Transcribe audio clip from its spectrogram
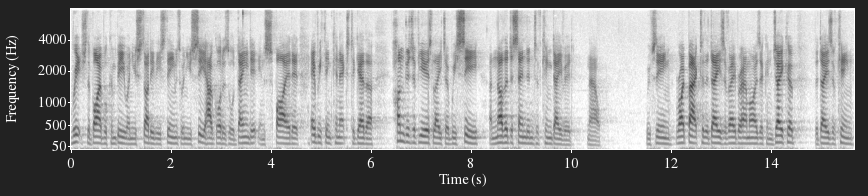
rich the Bible can be when you study these themes, when you see how God has ordained it, inspired it, everything connects together. Hundreds of years later, we see another descendant of King David now. We've seen right back to the days of Abraham, Isaac, and Jacob, the days of King,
